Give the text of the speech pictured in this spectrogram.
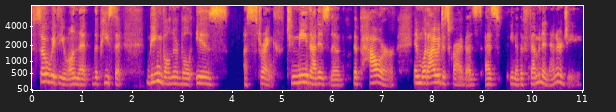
so with you on that, the piece that being vulnerable is a strength. To me, that is the, the power and what I would describe as, as, you know, the feminine energy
